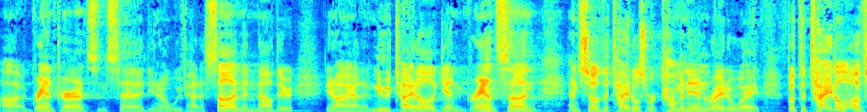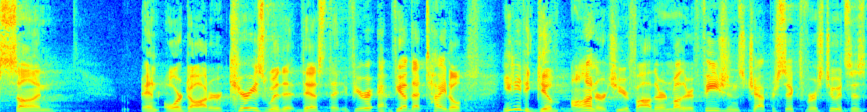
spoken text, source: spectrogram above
uh, grandparents and said, You know, we've had a son. And now they, you know, I had a new title, again, grandson. And so the titles were coming in right away. But the title of son and, or daughter carries with it this that if, you're, if you have that title, you need to give honor to your father and mother. Ephesians chapter 6, verse 2, it says,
